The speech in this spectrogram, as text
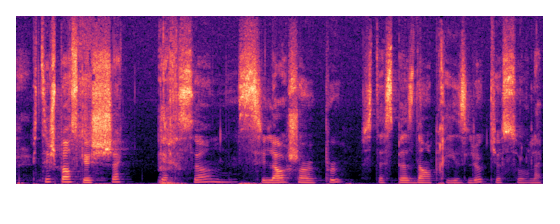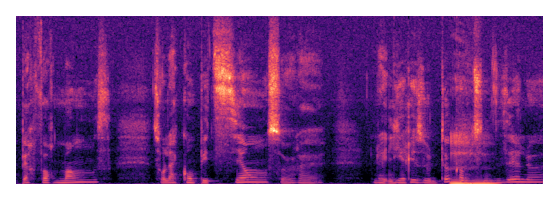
Mais- Puis tu sais, je pense que chaque personne, s'il lâche un peu cette espèce d'emprise-là qu'il y a sur la performance, sur la compétition, sur euh, le- les résultats, comme tu Mhm. disais, là,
